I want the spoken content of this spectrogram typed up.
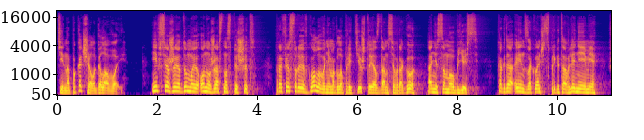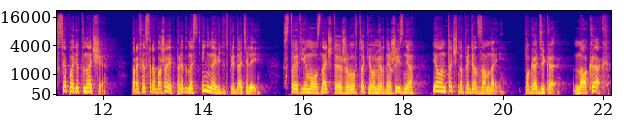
Тина покачала головой. «И всё же, я думаю, он ужасно спешит. Профессору и в голову не могло прийти, что я сдамся врагу, а не самоубьюсь. Когда Эйн закончит с приготовлениями, всё пойдёт иначе. Профессор обожает преданность и ненавидит предателей. Стоит ему узнать, что я живу в Токио мирной жизнью, и он точно придёт за мной. Погоди-ка, но как?»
